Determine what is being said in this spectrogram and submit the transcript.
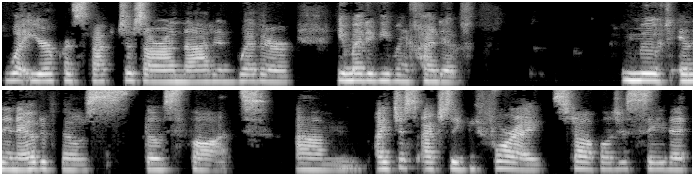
what your perspectives are on that and whether you might have even kind of moved in and out of those those thoughts. Um, I just actually before I stop, I'll just say that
